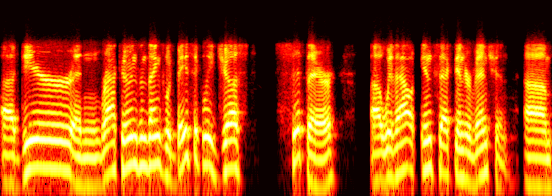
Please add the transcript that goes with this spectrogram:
uh, deer and raccoons and things would basically just sit there uh, without insect intervention. Um,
